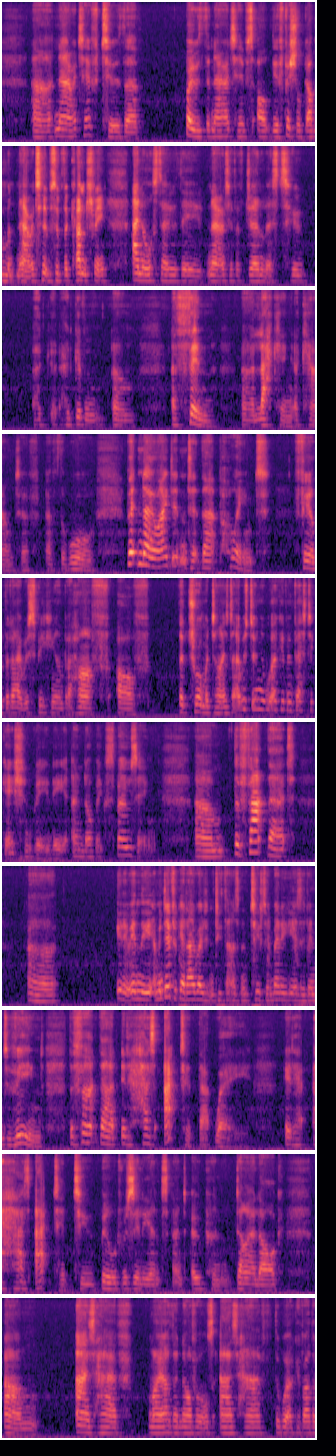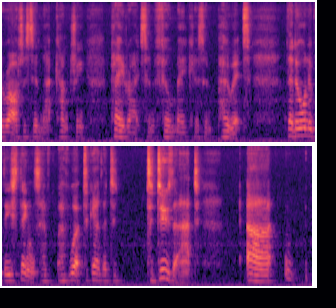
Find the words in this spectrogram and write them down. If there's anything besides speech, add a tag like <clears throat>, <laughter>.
uh, narrative to the both the narratives of the official government <laughs> narratives of the country and also the narrative of journalists who had, had given um, a thin, uh, lacking account of, of the war. But no, I didn't at that point feel that I was speaking on behalf of the traumatized. I was doing a work of investigation, really, and of exposing. Um, the fact that uh, you know, in the, I mean, don't forget I wrote it in 2002, so many years have intervened. The fact that it has acted that way, it ha has acted to build resilience and open dialogue, um, as have my other novels, as have the work of other artists in that country, playwrights and filmmakers and poets, that all of these things have, have worked together to, to do that, uh,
